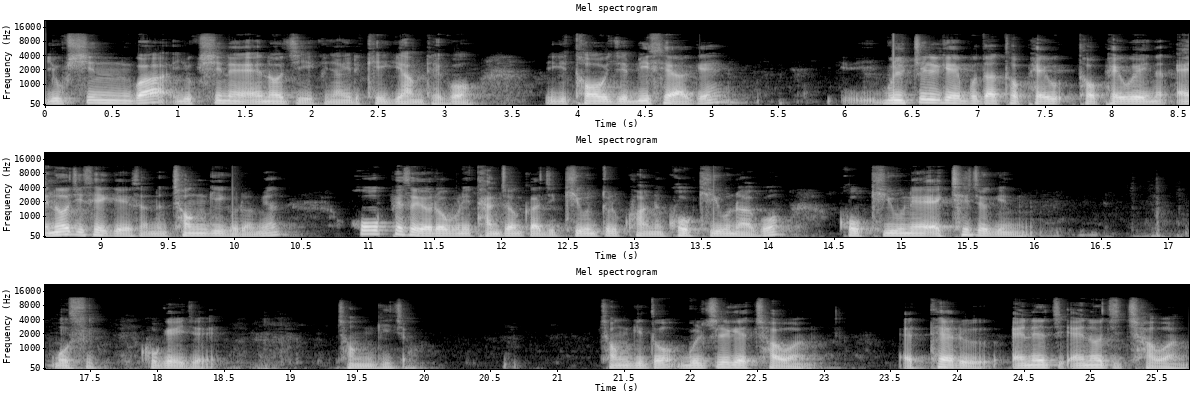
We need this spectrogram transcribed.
육신과 육신의 에너지 그냥 이렇게 얘기하면 되고 이게 더 이제 미세하게 물질계보다 더 배우, 더 배후에 있는 에너지 세계에서는 전기 그러면 호흡해서 여러분이 단전까지 기운 뚫고 하는 그 기운하고 그 기운의 액체적인 모습 그게 이제 전기죠. 전기도 물질계 차원, 에테르, 에너지, 에너지 차원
